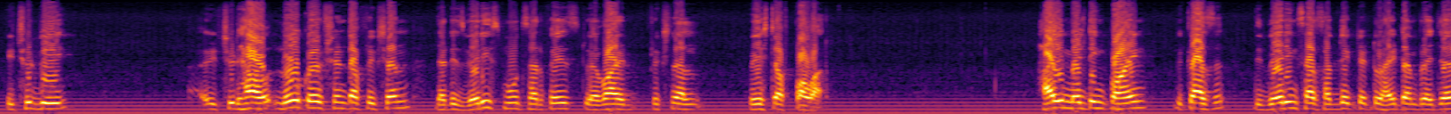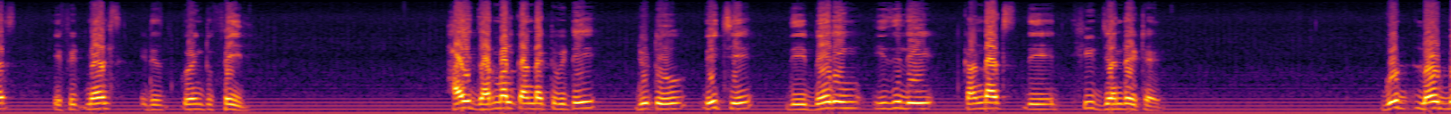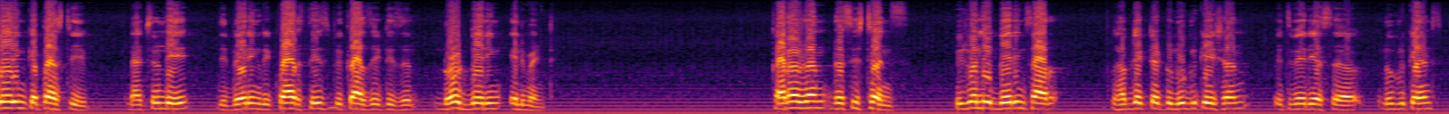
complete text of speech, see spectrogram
It should be it should have low coefficient of friction that is very smooth surface to avoid frictional waste of power. High melting point because the bearings are subjected to high temperatures if it melts it is going to fail. High thermal conductivity due to which the bearing easily conducts the heat generated. Good load bearing capacity naturally the bearing requires this because it is a load bearing element. Corrosion resistance usually bearings are subjected to lubrication with various uh, lubricants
